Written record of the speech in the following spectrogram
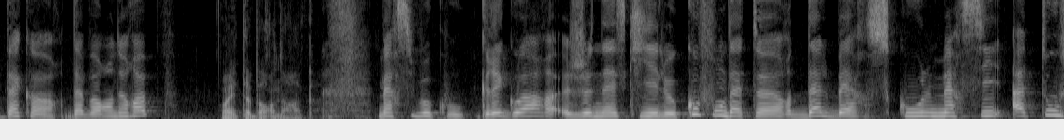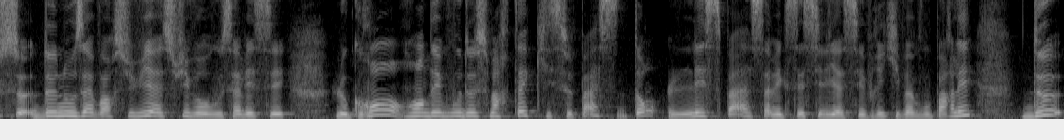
D'accord. D'abord en Europe? Oui, d'abord en Europe. Merci beaucoup. Grégoire Jeunesse, qui est le cofondateur d'Albert School. Merci à tous de nous avoir suivis. À suivre, vous savez, c'est le grand rendez-vous de Smartech qui se passe dans l'espace avec Cécilia Sévry qui va vous parler de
